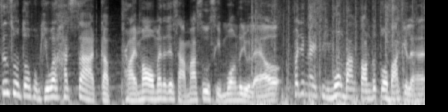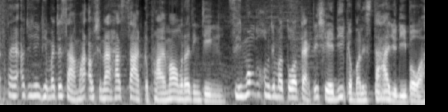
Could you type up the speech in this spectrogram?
ซึ่งส่วนตัวผมคิดว่าฮัตซาร์ดกับ primal ไม่น่าจะสามารถสู้สีม่วงได้อยู่แล้ว เพราะยังไงสีม่วงบางตอนก็ตัวบักอยู่แล้วฮะ แต่เอาจริงๆถึงแม้จะสามารถเอาชนะฮัตซาร์ดกับ primal มาได้จริงๆ สีม่วงก็คงจะมาตัวแตกที่เชดี้กับบาลิสต้าอยู่ดีปะวะ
